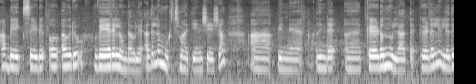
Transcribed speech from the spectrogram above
ആ ബേക്ക് സൈഡ് ആ ഒരു വേരെല്ലാം ഉണ്ടാവില്ലേ അതെല്ലാം മുറിച്ച് മാറ്റിയതിന് ശേഷം പിന്നെ അതിന്റെ കേടൊന്നുമില്ലാത്ത കേടെല്ലാം ഉള്ളത്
